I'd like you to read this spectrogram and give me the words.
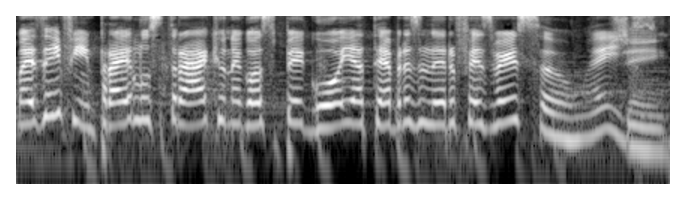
Mas enfim, pra ilustrar que o negócio pegou e até brasileiro fez versão. É isso. Sim.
